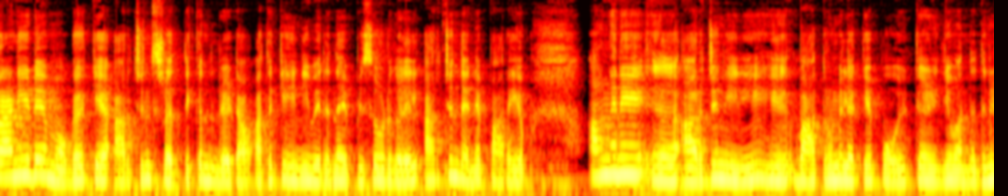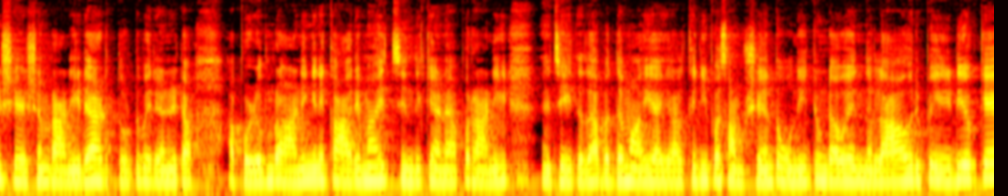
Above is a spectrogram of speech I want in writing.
റാണിയുടെ മുഖമൊക്കെ അർജുൻ ശ്രദ്ധിക്കുന്നുണ്ട് കേട്ടോ. അതൊക്കെ ഇനി വരുന്ന എപ്പിസോഡുകളിൽ അർജുൻ തന്നെ പറയും. അങ്ങനെ അർജുൻ ഇനി ബാത്റൂമിലൊക്കെ പോയി കഴിഞ്ഞ് വന്നതിന് ശേഷം റാണിയുടെ അടുത്തോട്ട് വരികയാണ് കേട്ടോ. അപ്പോഴും റാണി ഇങ്ങനെ കാര്യമായി ചിന്തിക്കുകയാണ്. അപ്പോൾ റാണി ചെയ്തത് അബദ്ധമായി. അയാൾക്ക് ഇനിയിപ്പോൾ സംശയം തോന്നിയിട്ടുണ്ടാവും എന്നുള്ള ആ ഒരു പേടിയൊക്കെ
